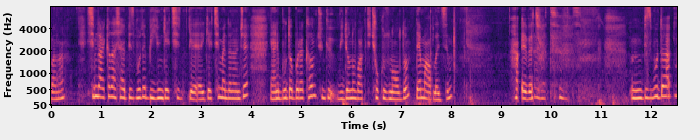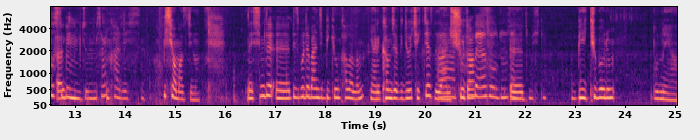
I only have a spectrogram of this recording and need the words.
Bana. Şimdi arkadaşlar biz burada bir gün geçir, ge- geçirmeden önce yani burada bırakalım çünkü videonun vakti çok uzun oldu. Değil mi ablacığım? Ha, evet. Evet evet. Hmm, Biz burada Ablası e, benim canım sen kardeşsin. bir şey olmaz canım. E, Şimdi e, biz burada bence bir gün kalalım. Yani kalınca videoyu çekeceğiz de yani Aa, şurada takım beyaz olduğunu zannetmiştim. bir iki bölüm bu ne ya?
